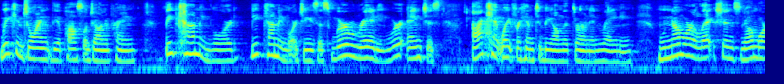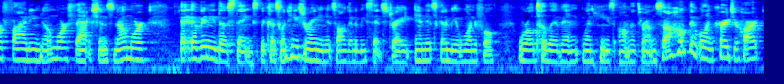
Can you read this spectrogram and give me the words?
we can join the Apostle John in praying, Be coming, Lord. Be coming, Lord Jesus. We're ready. We're anxious. I can't wait for him to be on the throne and reigning. No more elections, no more fighting, no more factions, no more of any of those things because when he's reigning, it's all going to be set straight and it's going to be a wonderful world to live in when he's on the throne. So I hope that will encourage your heart.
